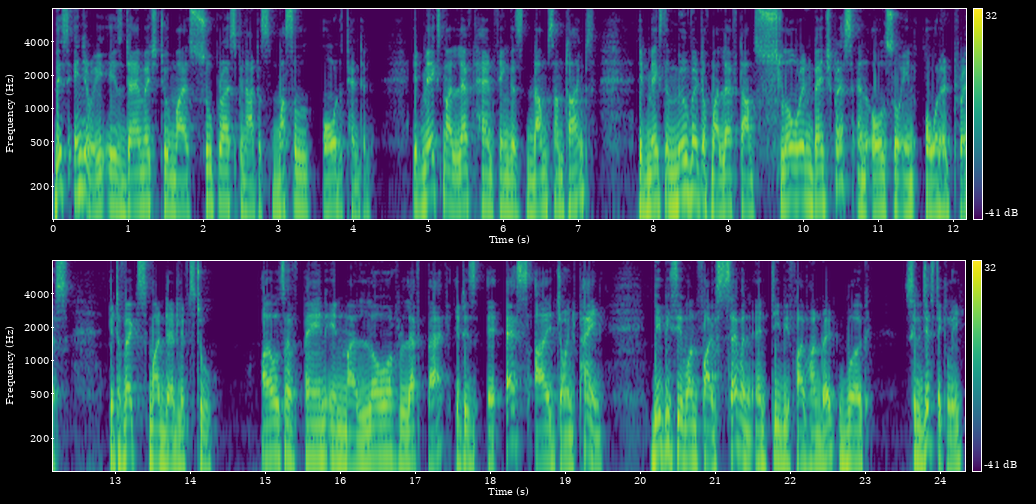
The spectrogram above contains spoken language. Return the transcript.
This injury is damage to my supraspinatus muscle or the tendon. It makes my left hand fingers numb sometimes. It makes the movement of my left arm slower in bench press and also in overhead press. It affects my deadlifts too. I also have pain in my lower left back. It is a SI joint pain. BPC 157 and TB 500 work synergistically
